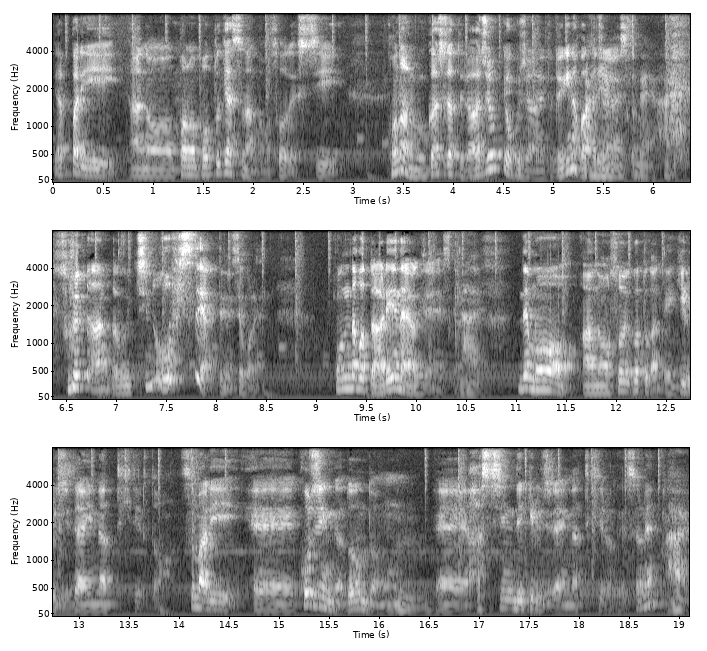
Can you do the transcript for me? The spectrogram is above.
やっぱりあのこのポッドキャストなんかもそうですしこんなの昔だってラジオ局じゃないとできなかったじゃないですか。ね。それがなんかうちのオフィスでやってるんですよこれこんなことありえないわけじゃないですか、はい、はいでもあのそういうことができる時代になってきてると。つまり、えー個人がどんどん、ん。えー発信できる時代になってきてるわけですよね。はい。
